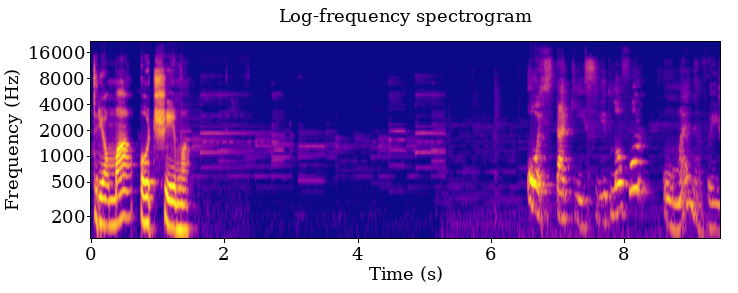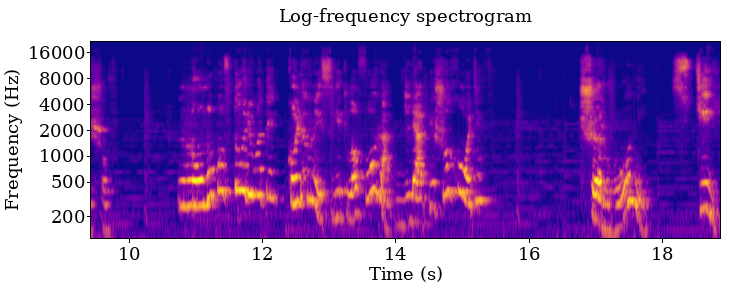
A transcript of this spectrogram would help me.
трьома очима. Ось такий світлофор у мене вийшов. Нумо повторювати кольори світлофора для пішоходів. Червоний стій.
